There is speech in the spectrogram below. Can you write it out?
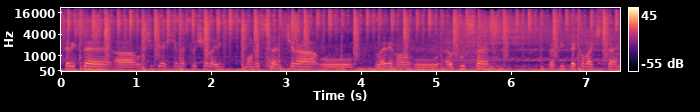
který jste uh, určitě ještě neslyšeli. Mohli jste včera u Larryho, u Elpuse ve feedbackovačce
